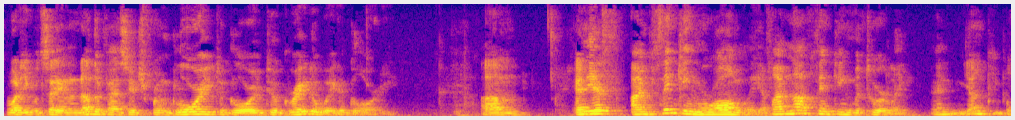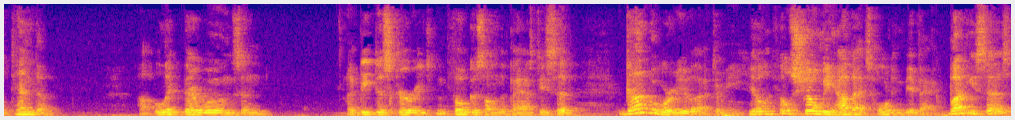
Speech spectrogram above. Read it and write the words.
what he would say in another passage, from glory to glory to a greater weight of glory. Um, and if I'm thinking wrongly, if I'm not thinking maturely, and young people tend to uh, lick their wounds and uh, be discouraged and focus on the past, he said, God will reveal that to me. He'll, he'll show me how that's holding me back. But he says,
